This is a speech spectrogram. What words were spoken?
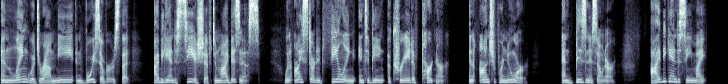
and language around me and voiceovers that I began to see a shift in my business when I started feeling into being a creative partner, an entrepreneur, and business owner, I began to see my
